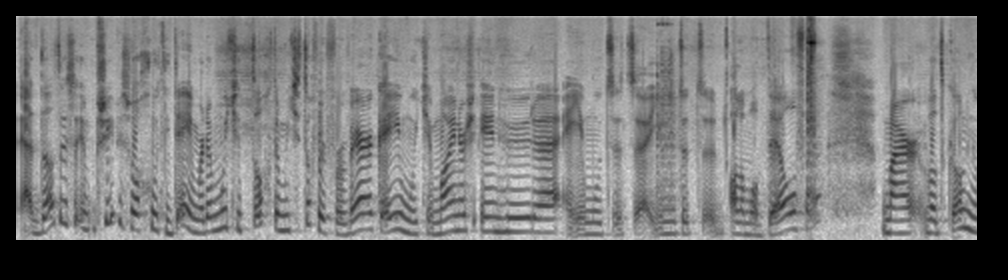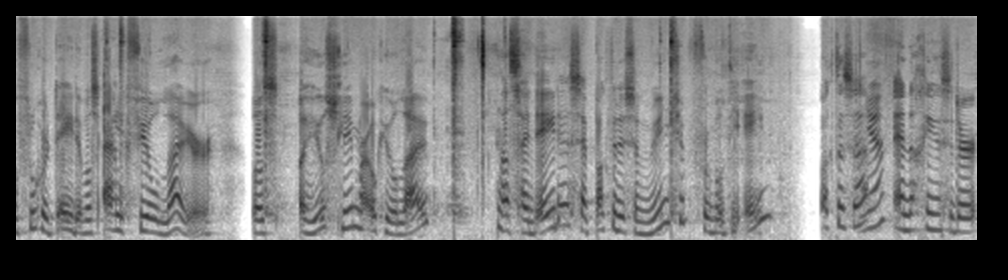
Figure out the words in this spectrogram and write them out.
Ja, dat is in principe is wel een goed idee, maar dan moet je toch, dan moet je toch weer voor werken. Je moet je miners inhuren en je moet het, eh, je moet het eh, allemaal delven. Maar wat koningen vroeger deden was eigenlijk veel luier. Was heel slim, maar ook heel lui. Wat zij deden, zij pakten dus een muntje, bijvoorbeeld die één, pakten ze. Ja. En dan gingen ze er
